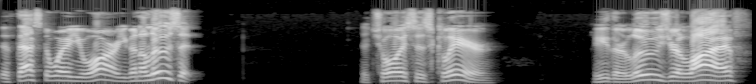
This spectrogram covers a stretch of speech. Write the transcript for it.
if that's the way you are, you're going to lose it. The choice is clear. Either lose your life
